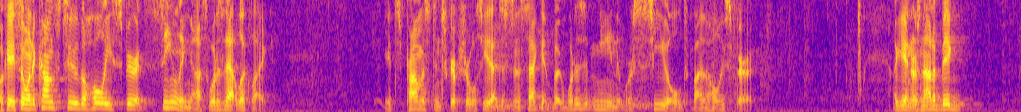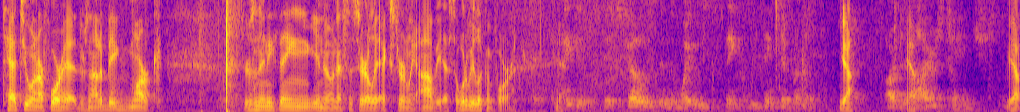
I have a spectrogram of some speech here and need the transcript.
Okay, so when it comes to the Holy Spirit sealing us, what does that look like? It's promised in Scripture. We'll see that just in a second. But what does it mean that we're sealed by the Holy Spirit? Again, there's not a big tattoo on our forehead. There's not a big mark. There isn't anything, you know, necessarily externally obvious. So what are we looking for? Yeah. I think it, it shows in the way we think. We think differently. Yeah. Our Yeah. desires change. Yep.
